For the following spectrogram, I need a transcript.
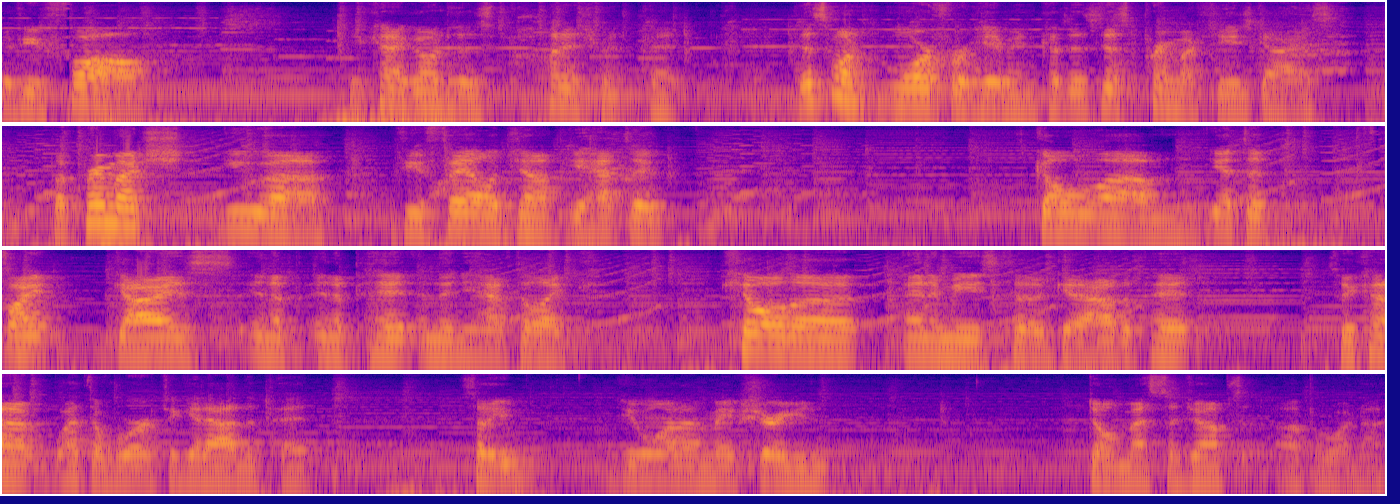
if you fall, you kind of go into this punishment pit. This one's more forgiving because it's just pretty much these guys. But pretty much, you uh, if you fail a jump, you have to go. Um, you have to fight guys in a in a pit, and then you have to like kill all the enemies to get out of the pit. So you kind of have to work to get out of the pit. So you you want to make sure you don't mess the jumps up or whatnot.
